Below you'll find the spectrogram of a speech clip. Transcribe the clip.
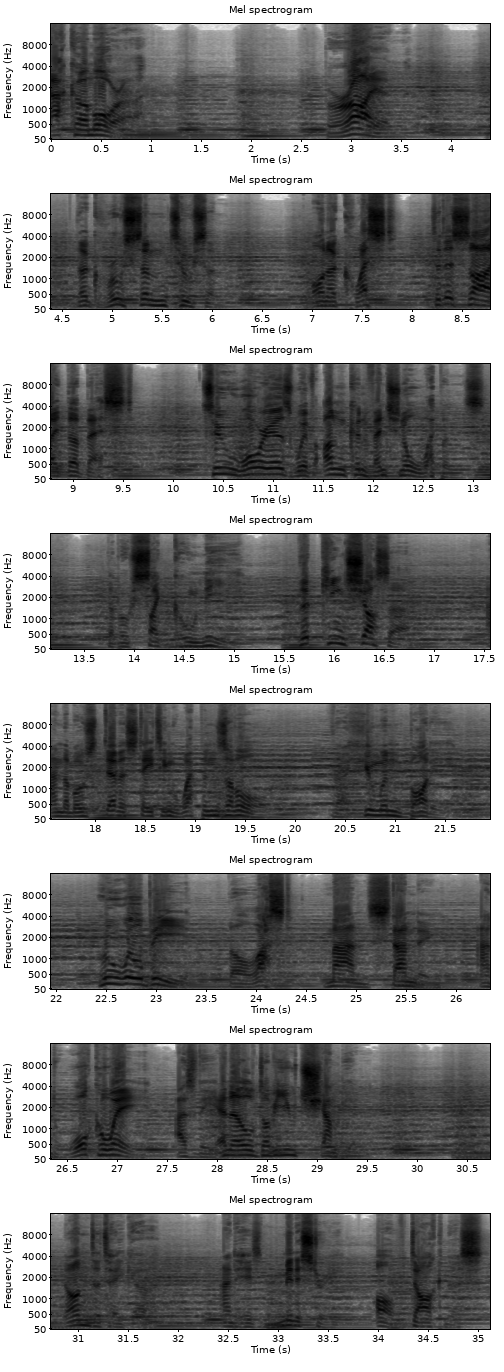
Nakamura. Bryan, the gruesome twosome, on a quest to decide the best. Two warriors with unconventional weapons the Busaiku Knee, the Kinshasa, and the most devastating weapons of all the human body. Who will be the last man standing and walk away as the NLW champion? Undertaker and his Ministry of Darkness.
